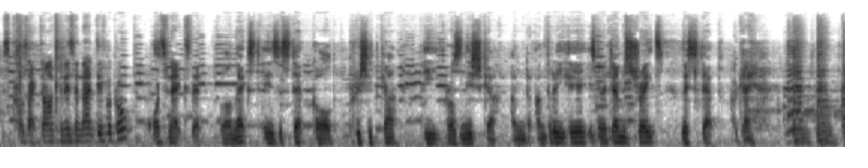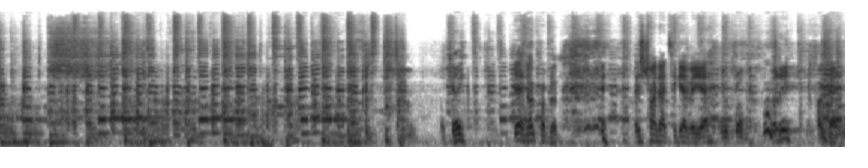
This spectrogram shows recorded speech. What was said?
This Cossack dancing isn't that difficult. What's next then? Well, next is a step called Prishitka i Roznishka, and Andrei here is going to demonstrate this step. Okay. Okay? Yeah, no problem. Let's try that together, yeah? No problem. Ready? Okay.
